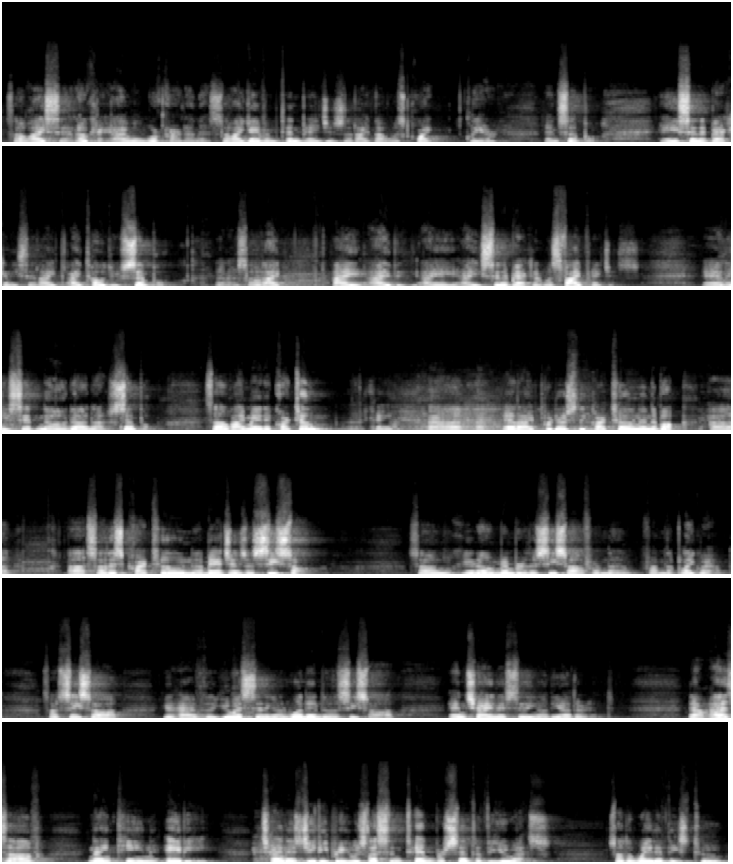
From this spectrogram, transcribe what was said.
so I said, okay, I will work hard on this. So I gave him 10 pages that I thought was quite clear and simple. And he sent it back and he said, I, I told you simple. You know, so I, I, I, I, I sent it back and it was five pages. And he said, no, no, no, simple. So I made a cartoon, okay? Uh, and I produced the cartoon in the book. Uh, uh, so this cartoon imagines a seesaw. So you know, remember the seesaw from the, from the playground. So seesaw, you have the US sitting on one end of the seesaw and China sitting on the other end. Now, as of 1980, China's GDP was less than 10% of the US. So the weight of these two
